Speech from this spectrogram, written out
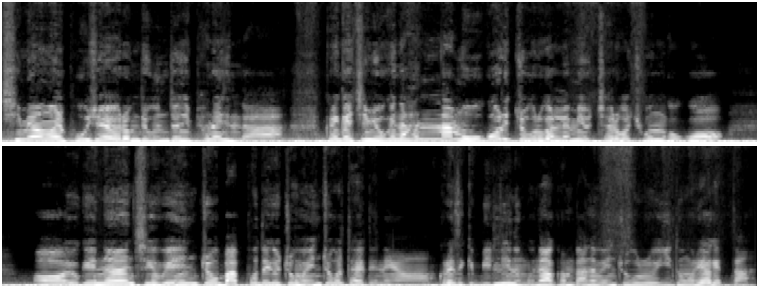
지명을 보셔야 여러분들이 운전이 편해진다. 그러니까 지금 여기는 한남 오거리 쪽으로 가려면 이 차로가 좋은 거고 어, 여기는 지금 왼쪽 마포대교 쪽 왼쪽을 타야 되네요. 그래서 이렇게 밀리는구나. 그럼 나는 왼쪽으로 이동을 해야겠다.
